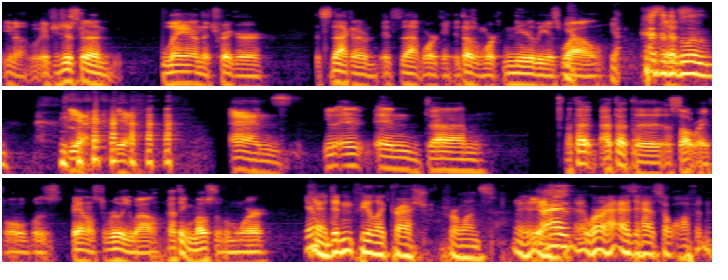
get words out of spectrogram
you know if you're just gonna lay on the trigger, it's not gonna it's not working. It doesn't work nearly as well. Yeah. well. because of the bloom. Yeah. Yeah. and you know and, and um i thought i thought the assault rifle was balanced really well i think most of them were Yep. yeah. It didn't feel like trash for once. It- Yeah. it- or as it has so often.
